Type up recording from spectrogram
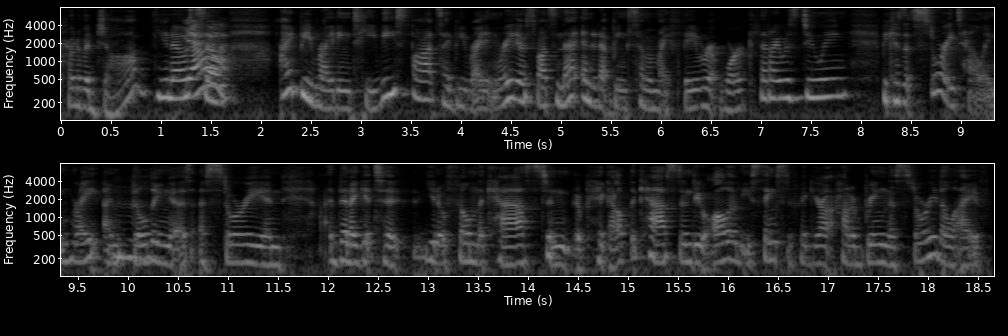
part of a job. You know, yeah. so I'd be writing TV spots, I'd be writing radio spots, and that ended up being some of my favorite work that I was doing because it's storytelling, right? I'm mm-hmm. building a, a, story, and then I get to, you know, film the cast and pick out the cast and do all of these things to figure out how to bring the story to life.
